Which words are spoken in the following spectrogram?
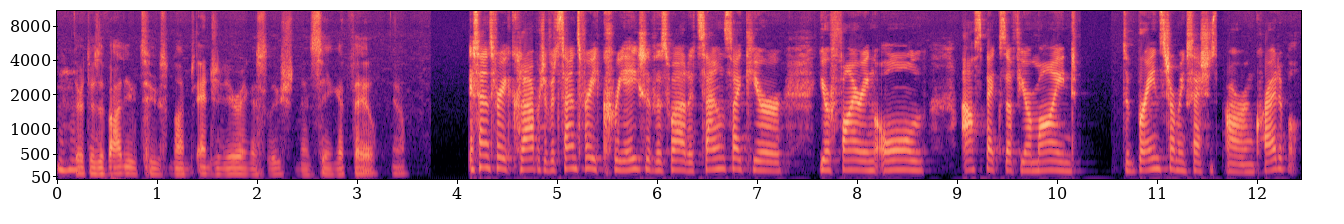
Mm-hmm. There, there's a value to sometimes engineering a solution and seeing it fail. You know. It sounds very collaborative. It sounds very creative as well. It sounds like you're you're firing all aspects of your mind. The brainstorming sessions are incredible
